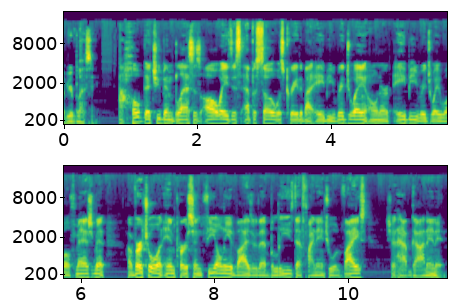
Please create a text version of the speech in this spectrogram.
of your blessing. I hope that you've been blessed. As always, this episode was created by AB Ridgeway, owner of AB Ridgeway Wealth Management, a virtual and in person fee only advisor that believes that financial advice should have God in it.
